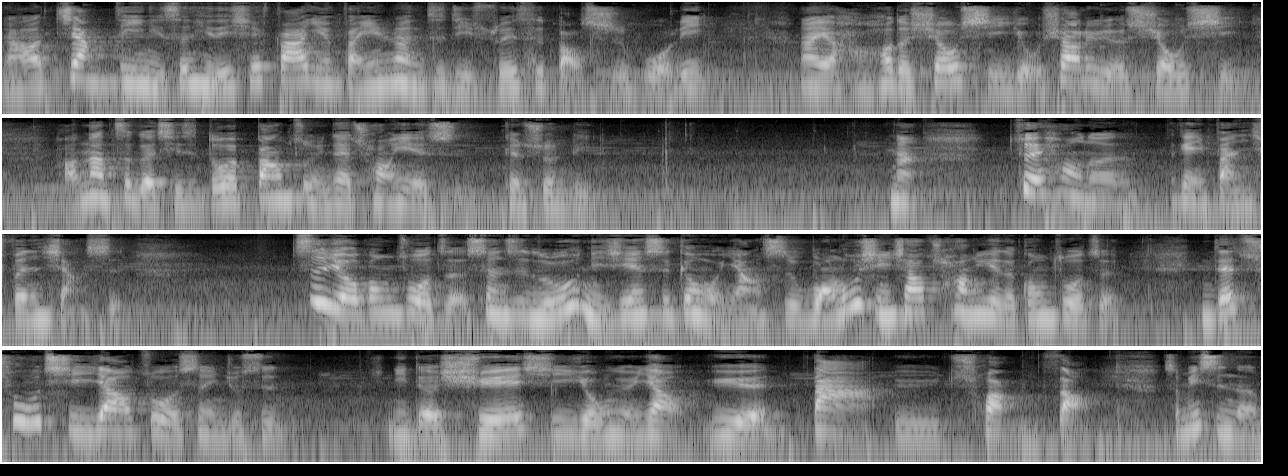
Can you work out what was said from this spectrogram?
然后降低你身体的一些发炎反应，让你自己随时保持活力。那要好好的休息，有效率的休息。好，那这个其实都会帮助你在创业时更顺利。那最后呢，跟你分分享是，自由工作者，甚至如果你今天是跟我一样是网络行销创业的工作者，你在初期要做的事情就是，你的学习永远要远大于创造。什么意思呢？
